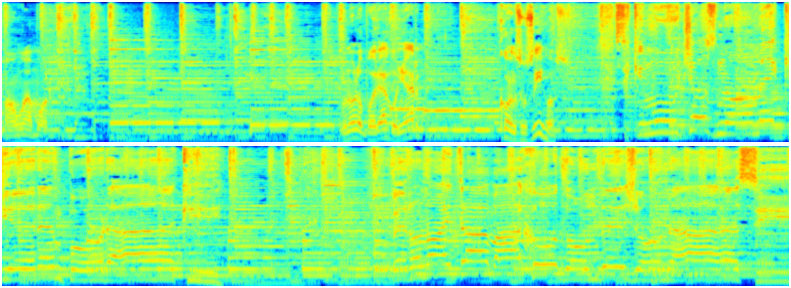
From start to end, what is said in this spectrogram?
o a un amor. Uno lo podría acuñar con sus hijos que muchos no me quieren por aquí. Pero no hay trabajo donde yo nací.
